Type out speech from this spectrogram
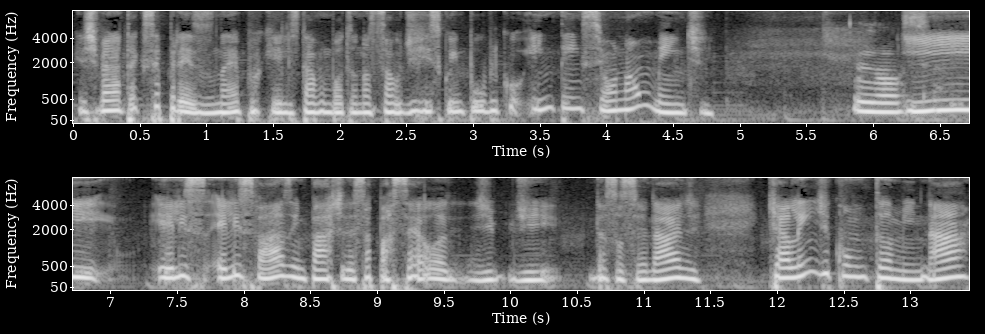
eles tiveram até que ser presos, né? Porque eles estavam botando a saúde em risco em público intencionalmente. Nossa. E eles, eles fazem parte dessa parcela de, de- da sociedade que, além de contaminar,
